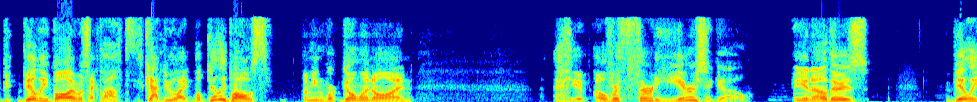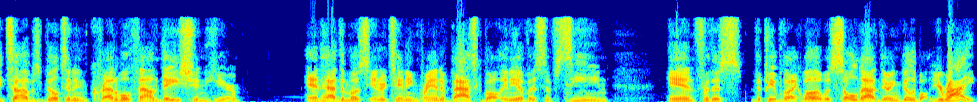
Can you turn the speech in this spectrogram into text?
B- Billy Ball, everyone's like, well, he's got to do like, well, Billy Ball's, I mean, we're going on over 30 years ago. You know, there's Billy Tubbs built an incredible foundation here and had the most entertaining brand of basketball any of us have seen. And for this, the people are like, well, it was sold out during Billy Ball. You're right.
